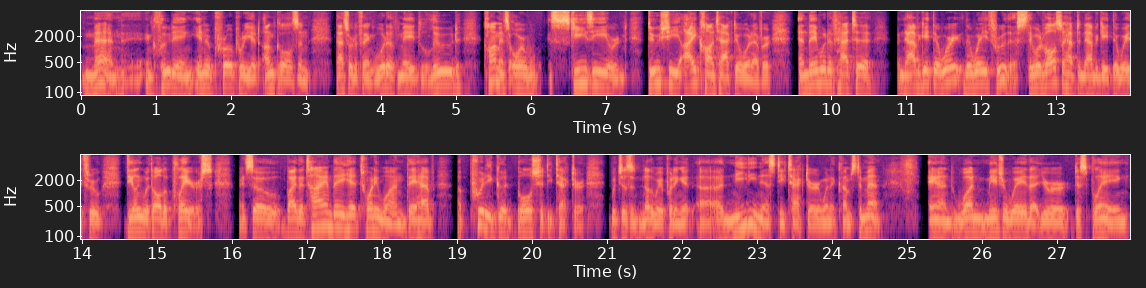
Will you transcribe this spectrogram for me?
men, including inappropriate uncles and that sort of thing, would have made lewd comments or skeezy or douchey eye contact or whatever, and they would have had to navigate their way their way through this. They would also have to navigate their way through dealing with all the players. And so by the time they hit 21, they have a pretty good bullshit detector, which is another way of putting it, uh, a neediness detector when it comes to men. And one major way that you're displaying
